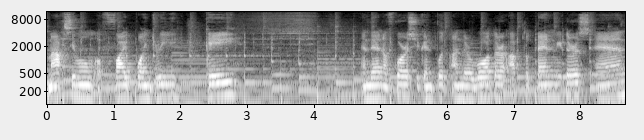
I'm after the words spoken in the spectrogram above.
maximum of 5.3k and then of course you can put underwater up to 10 meters. And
